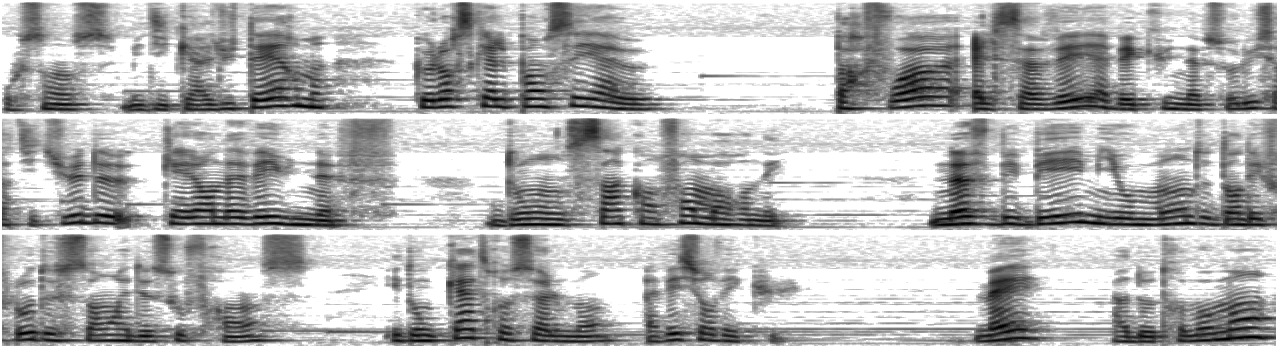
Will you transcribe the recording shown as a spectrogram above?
au sens médical du terme, que lorsqu'elle pensait à eux. Parfois, elle savait, avec une absolue certitude, qu'elle en avait eu neuf, dont cinq enfants morts-nés. Neuf bébés mis au monde dans des flots de sang et de souffrance, et dont quatre seulement avaient survécu. Mais, à d'autres moments,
